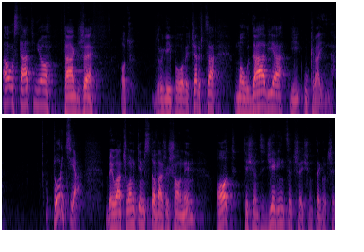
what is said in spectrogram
a ostatnio także od drugiej połowy czerwca Mołdawia i Ukraina. Turcja była członkiem stowarzyszonym od 1963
